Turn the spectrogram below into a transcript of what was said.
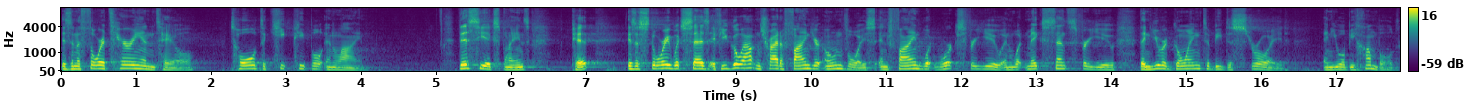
is an authoritarian tale told to keep people in line. This, he explains, Pitt, is a story which says if you go out and try to find your own voice and find what works for you and what makes sense for you, then you are going to be destroyed and you will be humbled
